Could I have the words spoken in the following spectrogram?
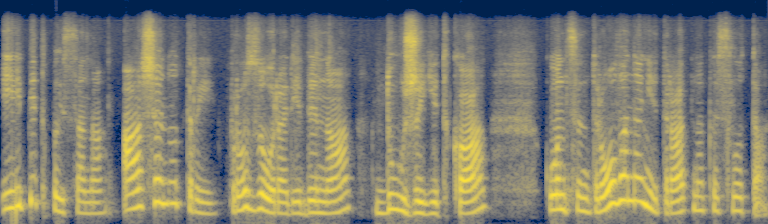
і підписана HNO3, прозора рідина, дуже їдка, концентрована нітратна кислота.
